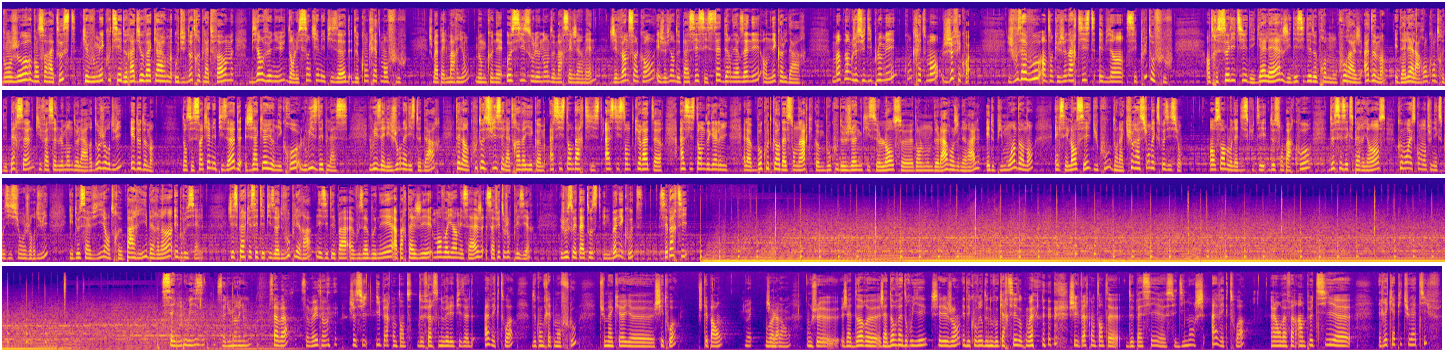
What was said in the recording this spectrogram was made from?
Bonjour, bonsoir à tous. Que vous m'écoutiez de Radio Vacarme ou d'une autre plateforme, bienvenue dans le cinquième épisode de Concrètement Flou. Je m'appelle Marion, mais on me connaît aussi sous le nom de Marcel Germaine. J'ai 25 ans et je viens de passer ces 7 dernières années en école d'art. Maintenant que je suis diplômée, concrètement, je fais quoi? Je vous avoue, en tant que jeune artiste, eh bien, c'est plutôt flou. Entre solitude et galère, j'ai décidé de prendre mon courage à deux mains et d'aller à la rencontre des personnes qui façonnent le monde de l'art d'aujourd'hui et de demain. Dans ce cinquième épisode, j'accueille au micro Louise Desplaces. Louise, elle est journaliste d'art. Tel un couteau suisse, elle a travaillé comme assistante d'artiste, assistante curateur, assistante de galerie. Elle a beaucoup de cordes à son arc, comme beaucoup de jeunes qui se lancent euh, dans le monde de l'art en général. Et depuis moins d'un an, elle s'est lancée, du coup, dans la curation d'expositions. Ensemble, on a discuté de son parcours, de ses expériences, comment est-ce qu'on monte une exposition aujourd'hui, et de sa vie entre Paris, Berlin et Bruxelles. J'espère que cet épisode vous plaira. N'hésitez pas à vous abonner, à partager, m'envoyer un message, ça fait toujours plaisir. Je vous souhaite à tous une bonne écoute. C'est parti Salut Louise. Salut Marion. Ça va? Ça va et toi? Je suis hyper contente de faire ce nouvel épisode avec toi, de Concrètement Flou. Tu m'accueilles euh, chez toi, chez tes parents. Oui, voilà. mes parents. Donc j'adore euh, j'adore vadrouiller chez les gens et découvrir de nouveaux quartiers. Donc moi, je suis hyper contente euh, de passer ce dimanche avec toi. Alors on va faire un petit récapitulatif.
